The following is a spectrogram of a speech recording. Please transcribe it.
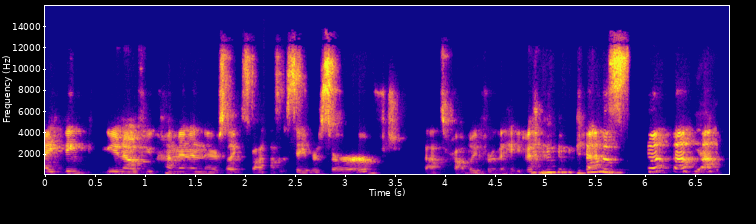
I think, you know, if you come in and there's like spots that say reserved, that's probably for the Haven. yes. yeah.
